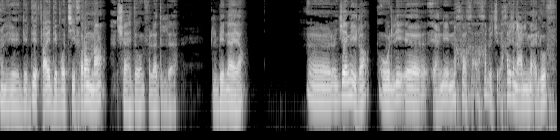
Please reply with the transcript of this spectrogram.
يعني des détails des motifs romains نشاهدوهم في هذه البناية. آه، جميلة. واللي آه، يعني خرج خرجنا عن المألوف.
